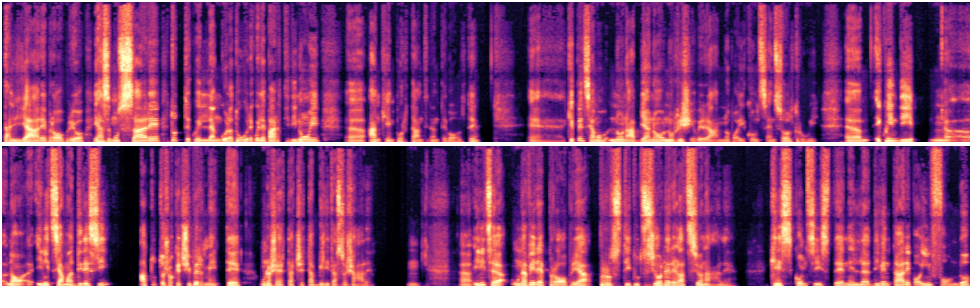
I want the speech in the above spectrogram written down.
tagliare proprio e a smussare tutte quelle angolature, quelle parti di noi, uhm, anche importanti tante volte, ehm, che pensiamo non abbiano non riceveranno poi il consenso altrui. Ehm, e quindi, mhmm, no, iniziamo a dire sì a tutto ciò che ci permette una certa accettabilità sociale, mh. Uhm, inizia una vera e propria prostituzione relazionale, che consiste nel diventare poi in fondo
